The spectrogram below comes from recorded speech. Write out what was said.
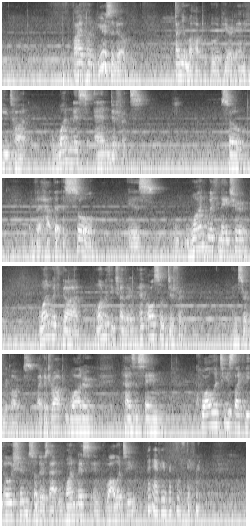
500 years ago, Chaitanya Mahaprabhu appeared and he taught oneness and difference. So that, that the soul is one with nature, one with God, one with each other, and also different in certain regards. Like a drop of water has the same qualities like the ocean, so there's that oneness in quality. But every ripple is different.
